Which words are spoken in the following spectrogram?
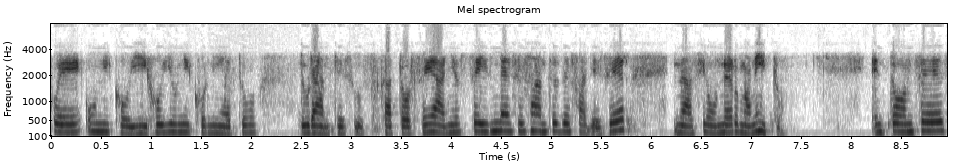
fue único hijo y único nieto durante sus 14 años, seis meses antes de fallecer, nació un hermanito. Entonces,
